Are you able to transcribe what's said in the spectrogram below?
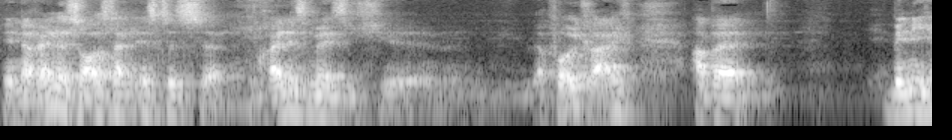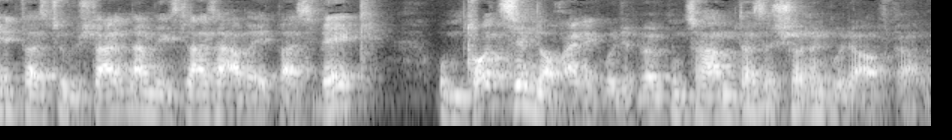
in, der Renaissance, dann ist es äh, verhältnismäßig erfolgreich. Aber wenn ich etwas zu gestalten habe, ich lasse aber etwas weg, um trotzdem noch eine gute Wirkung zu haben, das ist schon eine gute Aufgabe.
